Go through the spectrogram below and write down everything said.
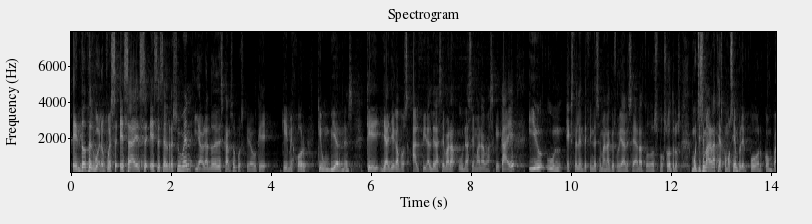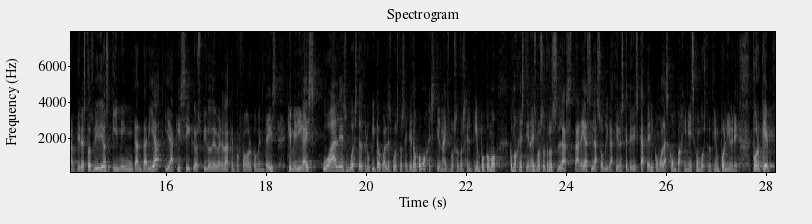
Entonces, bueno, pues esa es, ese es el resumen y hablando de descanso, pues creo que qué mejor que un viernes, que ya llegamos al final de la semana, una semana más que cae y un excelente fin de semana que os voy a desear a todos vosotros. Muchísimas gracias, como siempre, por compartir estos vídeos y me encantaría, y aquí sí que os pido de verdad que por favor comentéis, que me digáis cuál es vuestro truquito, cuál es vuestro secreto, cómo gestionáis vosotros el tiempo, cómo, cómo gestionáis vosotros las tareas y las obligaciones que tenéis que hacer y cómo las compaginéis con vuestro tiempo libre. Porque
